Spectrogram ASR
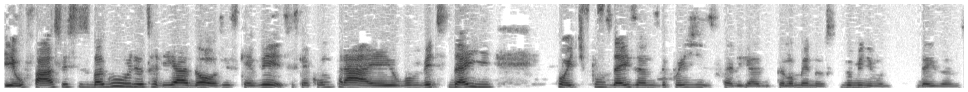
eu faço esses bagulho, tá ligado? Ó, vocês querem ver? Vocês querem comprar? Eu vou viver disso daí. Foi, tipo, uns 10 anos depois disso, tá ligado? Pelo menos, no mínimo, 10 anos.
